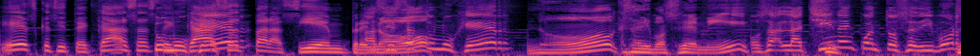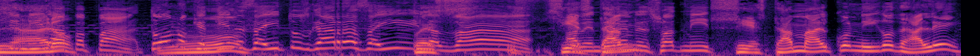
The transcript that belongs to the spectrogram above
es que si te casas, ¿Tu te mujer? casas para siempre. Así no, está tu mujer. no, que se divorcie de mí. O sea, la China Sí. en cuanto se divorcia, Claro. mira, papá, todo lo que tienes ahí, tus garras ahí, Pues, las va si a vender en el SWAT Meet. Si está mal conmigo, dale.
